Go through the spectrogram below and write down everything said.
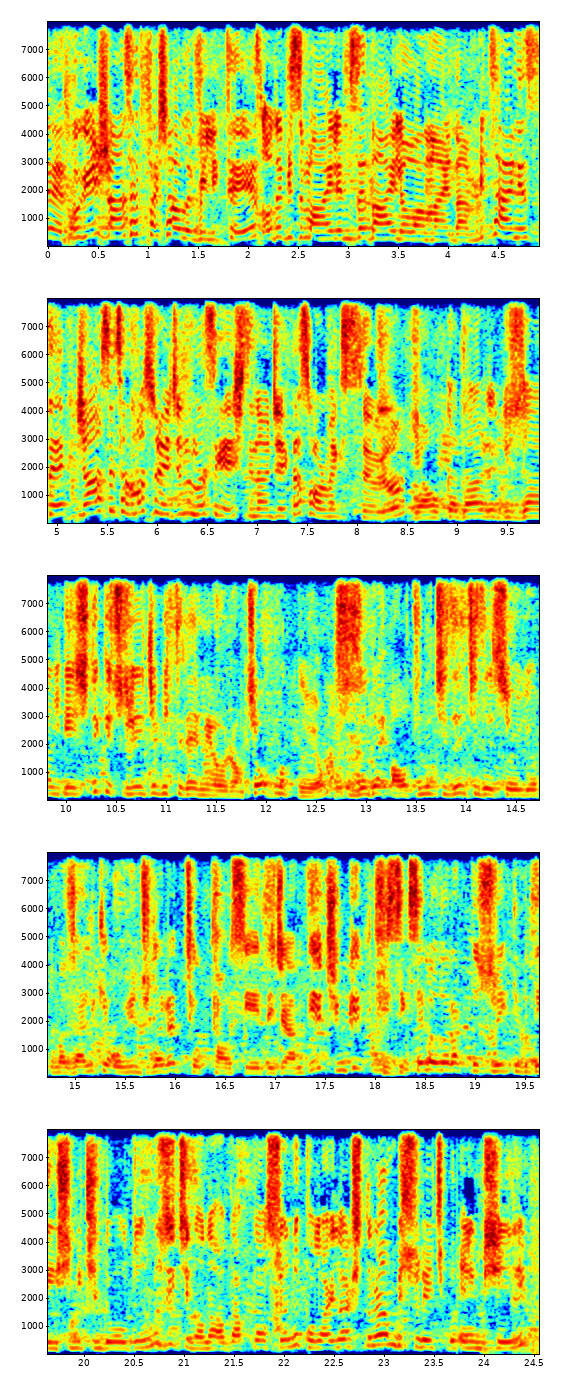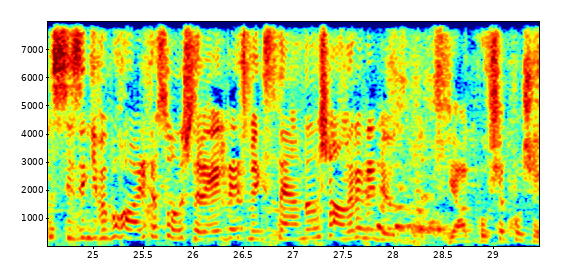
Evet bugün Janset Paşa'la birlikteyiz. O da bizim ailemize dahil olanlardan bir tanesi. Janset tanıma sürecinin nasıl geçtiğini öncelikle sormak istiyorum. Ya o kadar güzel geçti ki süreci bitiremiyorum. Çok mutluyum. Size de altını çize çize söylüyordum. Özellikle oyunculara çok tavsiye edeceğim diye. Çünkü fiziksel olarak da sürekli bir değişim içinde olduğumuz için ona adaptasyonu kolaylaştıran bir süreç bu hemşehrim. Sizin gibi bu harika sonuçları elde etmek isteyen danışanlara ne diyorsunuz? Ya koşa koşa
